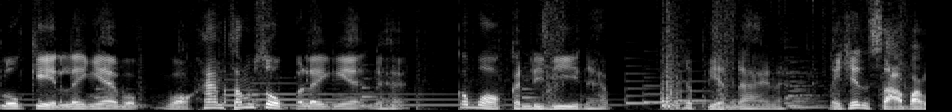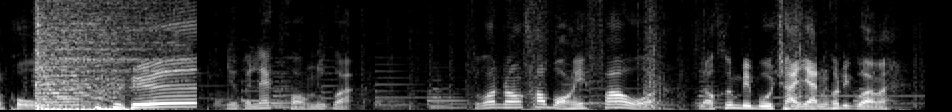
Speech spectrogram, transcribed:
โลเกตอะไรเงี้ยบอกบอกห้ามซ้ำศพอะไรเงี้ยนะฮะก็บอกกันดีๆนะครับก็จะเปลี่ยนได้นะอย่างเช่นสาวบางโพเดี๋ยวไปแลกของดีกว่า แต่ว่าน้องเขาบอกให้เฝ้าอะ เราขึ้นไปบูชายันเขาดีกว่ามาเ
